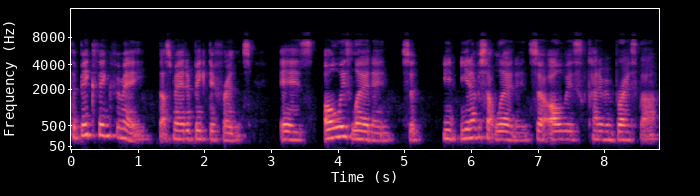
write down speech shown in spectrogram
the big thing for me that's made a big difference is always learning. So you you never stop learning. So always kind of embrace that,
